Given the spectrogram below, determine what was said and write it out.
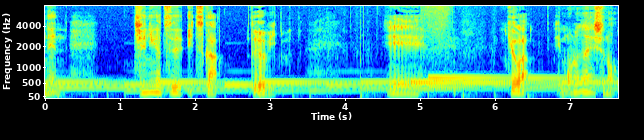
年12月5日土曜日、えー、今日は諸内種の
